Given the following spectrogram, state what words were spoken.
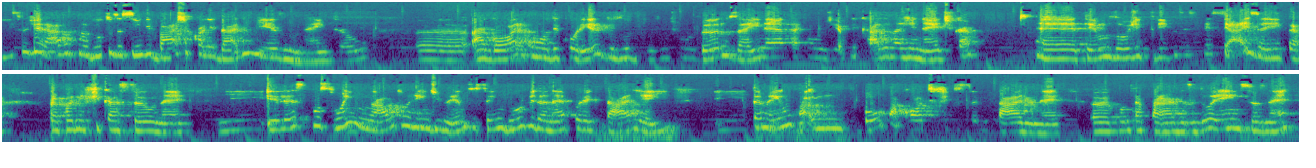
E isso gerava produtos assim de baixa qualidade mesmo, né? Então, uh, agora com o decorrer dos, dos, últimos anos aí, né, a tecnologia aplicada na genética, é, temos hoje trigos especiais aí para panificação, né? E eles possuem um alto rendimento, sem dúvida, né, por hectare aí, e também um, um bom pacote fitossanitário, né, uh, contra pragas e doenças, né?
